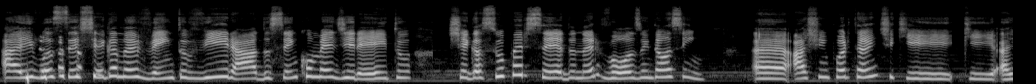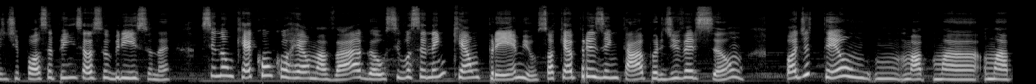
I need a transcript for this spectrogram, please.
Aí você chega no evento virado, sem comer direito, chega super cedo, nervoso. Então, assim, é, acho importante que, que a gente possa pensar sobre isso, né? Se não quer concorrer a uma vaga, ou se você nem quer um prêmio, só quer apresentar por diversão, pode ter um, uma, uma, uma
